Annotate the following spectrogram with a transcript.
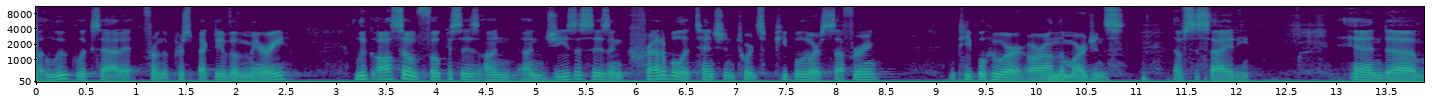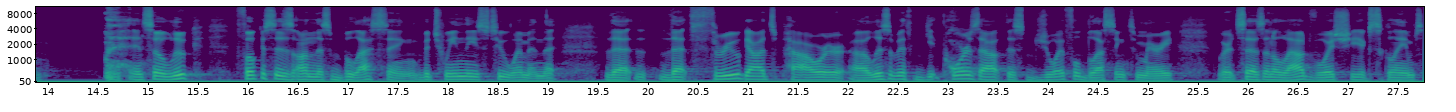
but Luke looks at it from the perspective of Mary. Luke also focuses on, on Jesus' incredible attention towards people who are suffering and people who are, are on the margins of society. And, um, and so Luke focuses on this blessing between these two women that, that, that through God's power, uh, Elizabeth pours out this joyful blessing to Mary, where it says, In a loud voice, she exclaims,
